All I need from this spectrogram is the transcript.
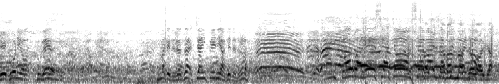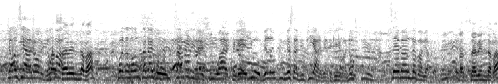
နေထိုးနေတော့သူလဲအမတ်တွေရက်ဆက်အကြိုင်းပေးနေရဖြစ်တယ်နော် ကောင်းပါလေဆရာကျောင်း7လက်ဖြစ်ပါတော့ကျောင်းဆရာတော့လောမက7လက်ပါခွက်လုံးစတိုက်ကိုစားမိနေတဲ့ရှူကတကယ်မြို့မျက်လုံးပြမျက်စံပြဖြစ်ရတယ်ဗျတကယ်ပါနော်7လက်ပါဗျမ7လက်ပါ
